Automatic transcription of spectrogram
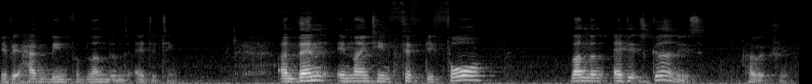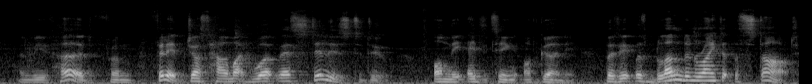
if it hadn't been for Blunden's editing. And then in 1954, Blunden edits Gurney's poetry. And we've heard from Philip just how much work there still is to do on the editing of Gurney. But it was Blunden right at the start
